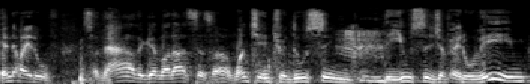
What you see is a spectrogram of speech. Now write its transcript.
an eruv. So now the Gemara says, oh, once you're introducing the usage of eruvim,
